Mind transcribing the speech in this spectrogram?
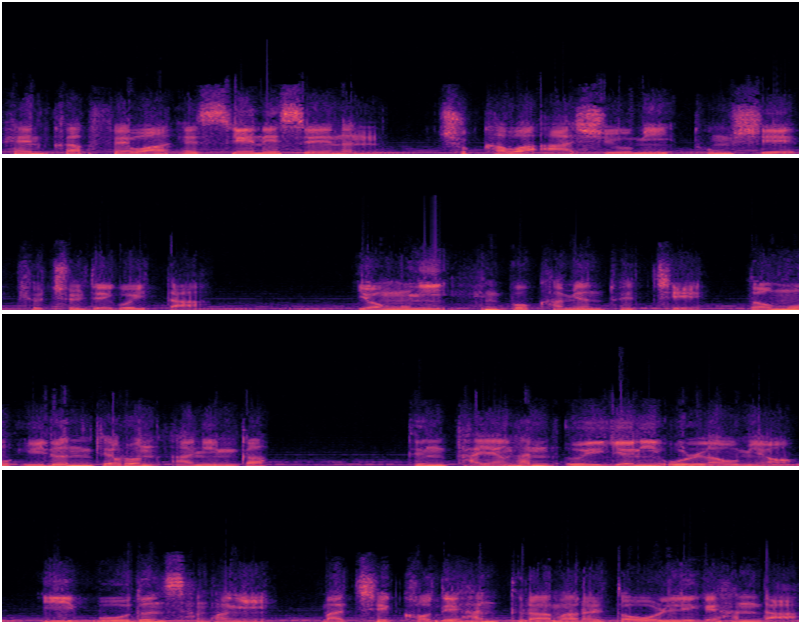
팬카페와 SNS에는 축하와 아쉬움이 동시에 표출되고 있다. 영웅이 행복하면 됐지, 너무 이른 결혼 아닌가? 등 다양한 의견이 올라오며 이 모든 상황이 마치 거대한 드라마를 떠올리게 한다.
